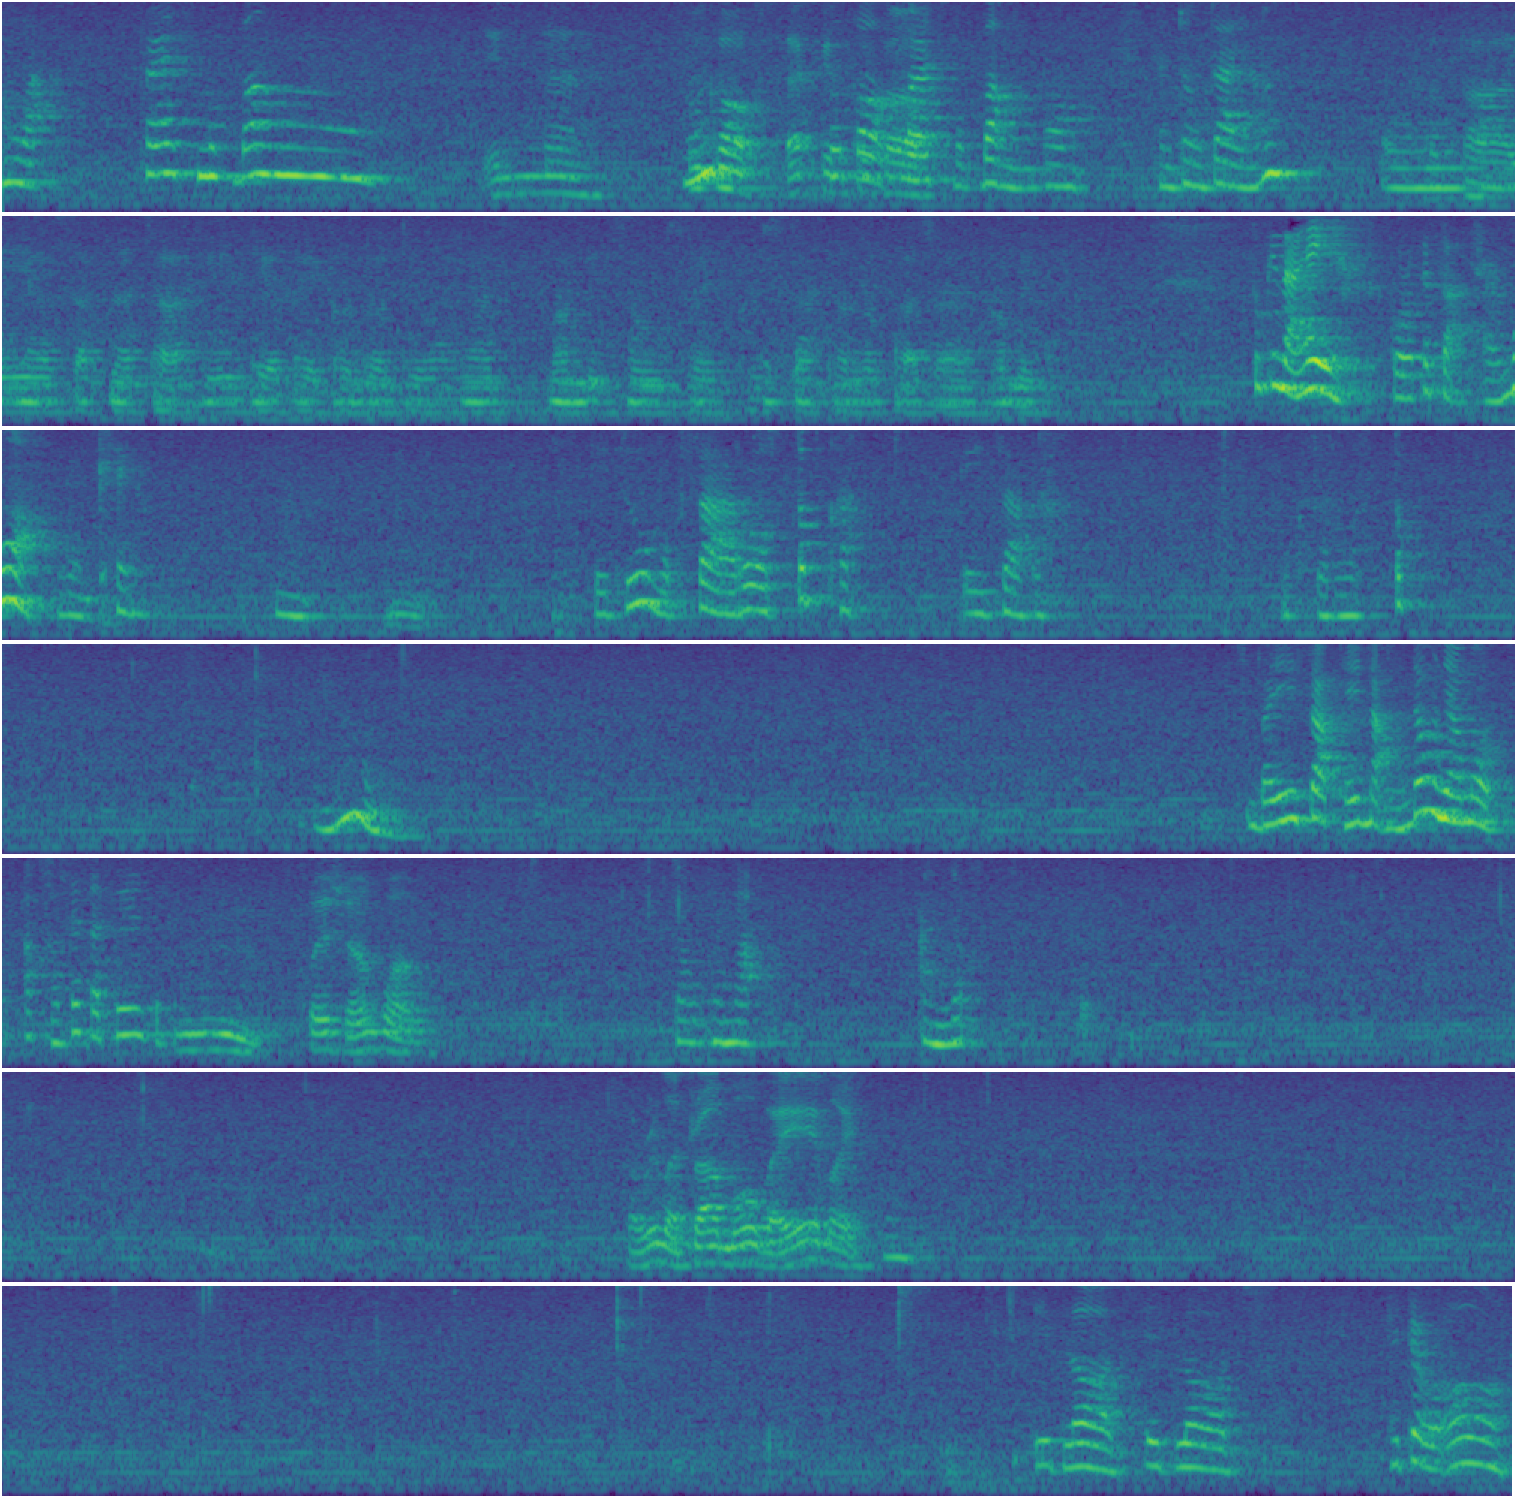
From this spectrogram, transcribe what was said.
không ạ? First mukbang in uh, ừ. food court, back in food court, first mukbang oh, thành trong trai hả? Papaya sapnata hindia pe kondo tuaya mami song se krista kano pasa hami. Tu kina hei, kora ka tsa thar mo, ngon khen. Ừ. Cái chú vọc sa ro stop ka, cái cha ka. Vọc sa ro stop. Mm. Bây sắp thì nặng đâu nhà một. À khó sẽ cắt bươi được hơi sớm quảng Trong thân nặng Ăn đâu. Còn rất là drama vậy em. Eat lots, eat lots. Eat it all.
